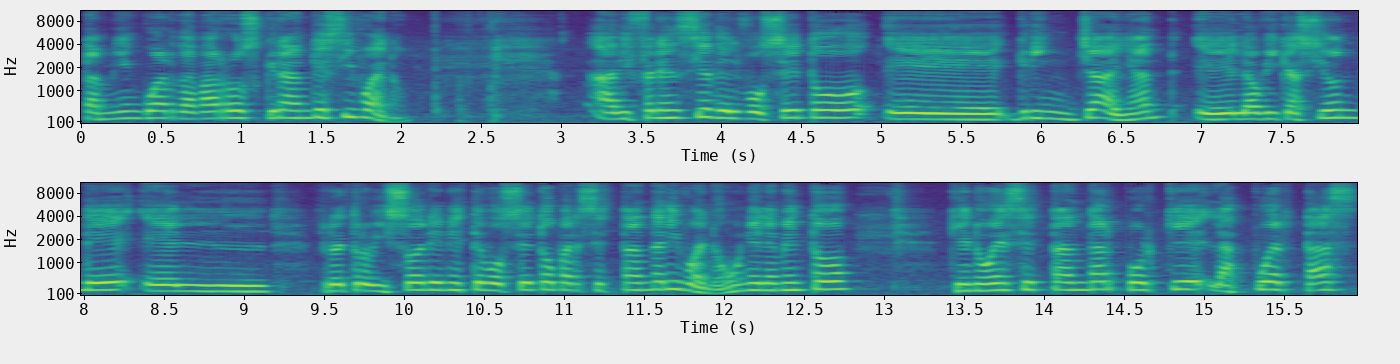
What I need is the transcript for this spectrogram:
también guardabarros grandes y bueno. A diferencia del boceto eh, Green Giant, la ubicación del retrovisor en este boceto parece estándar y bueno, un elemento que no es estándar porque las puertas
